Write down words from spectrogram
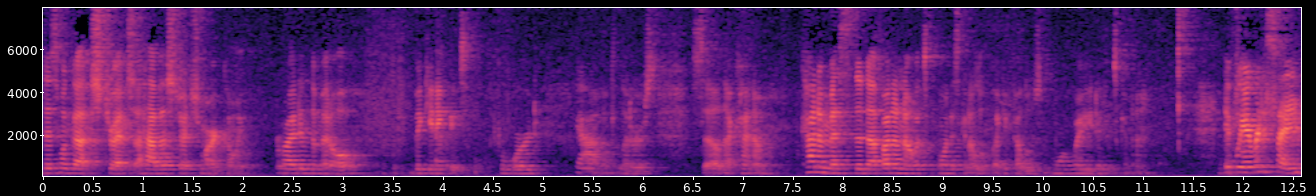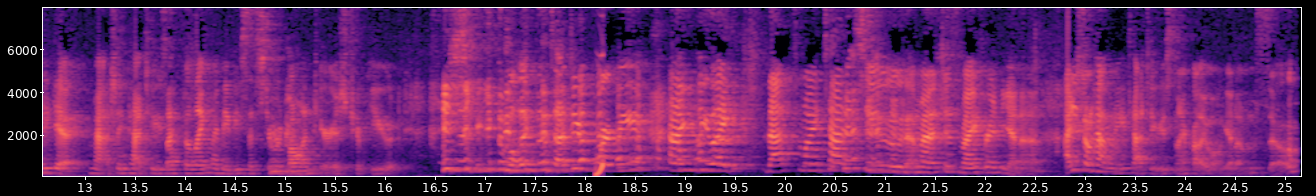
this one got stretched. I have a stretch mark going right in the middle, the beginning. It's like a word. Yeah. like letters. So that kind of kind of messed it up. I don't know what's, what it's gonna look like if I lose more weight. If it's gonna. If we ever decided to get matching tattoos, I feel like my baby sister would volunteer as tribute. she could get the, tattoo for me, and I could be like, "That's my tattoo that matches my friend Yenna." I just don't have any tattoos, and I probably won't get them. So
